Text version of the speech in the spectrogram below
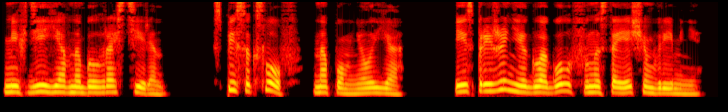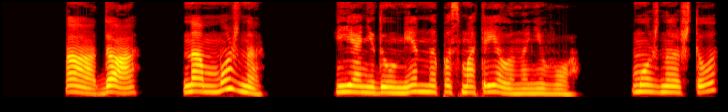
Мехди явно был растерян. «Список слов», — напомнила я и спряжение глаголов в настоящем времени. «А, да. Нам можно?» Я недоуменно посмотрела на него. «Можно что?»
